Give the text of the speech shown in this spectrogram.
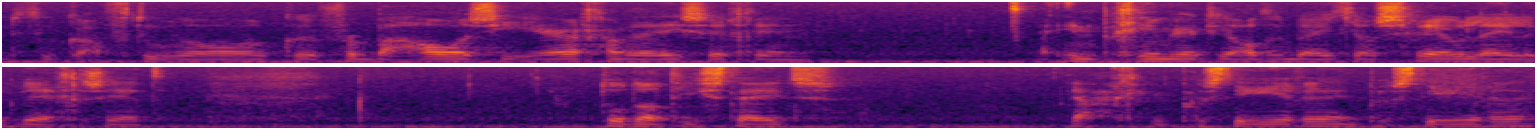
natuurlijk af en toe wel ook verbaal was hij erg aanwezig. En in het begin werd hij altijd een beetje als schreeuwlelijk weggezet. Totdat hij steeds ja, ging presteren en presteren.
